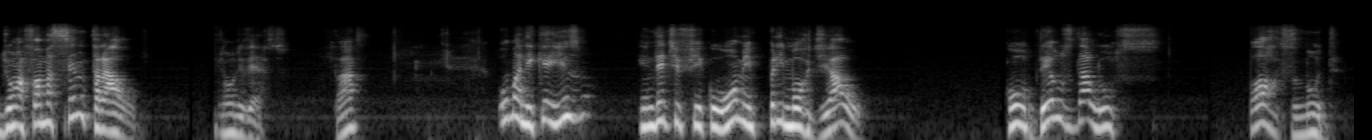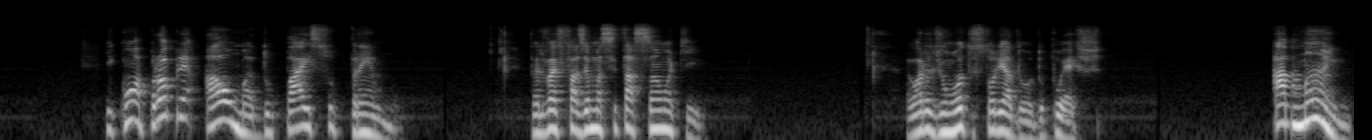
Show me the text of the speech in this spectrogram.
de uma forma central no universo. Tá? O maniqueísmo identifica o homem primordial com o Deus da luz, Orsmud, e com a própria alma do Pai Supremo. Então ele vai fazer uma citação aqui. Agora de um outro historiador, do Puech. A mãe,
